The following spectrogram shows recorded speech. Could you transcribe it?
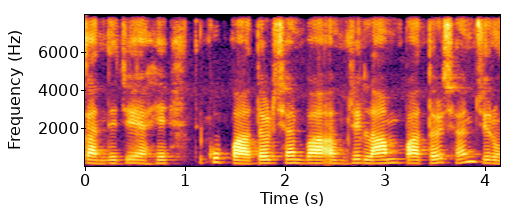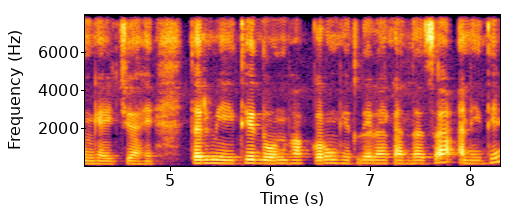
कांदे जे आहे ते खूप पातळ छान बा म्हणजे लांब पातळ छान चिरून घ्यायची आहे. तर मी इथे दोन भाग करून घेतलेला आहे कांद्याचा आणि इथे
